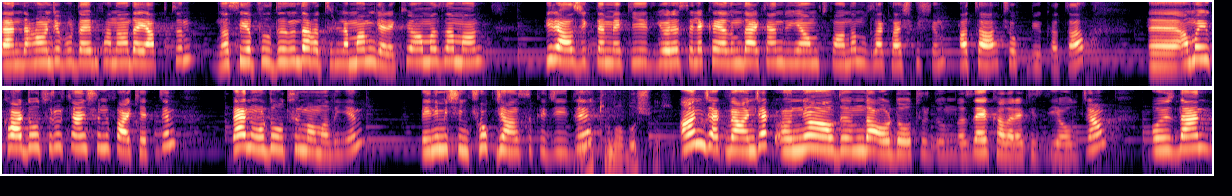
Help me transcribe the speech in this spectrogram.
Ben daha önce burada empanada yaptım. Nasıl yapıldığını da hatırlamam gerekiyor ama zaman birazcık demek ki yöresele kayalım derken dünya mutfağından uzaklaşmışım. Hata, çok büyük hata. Ee, ama yukarıda otururken şunu fark ettim. Ben orada oturmamalıyım. Benim için çok can sıkıcıydı. Oturma boş ver. Ancak ve ancak önlüğü aldığımda orada oturduğumda zevk alarak izliyor olacağım. O yüzden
